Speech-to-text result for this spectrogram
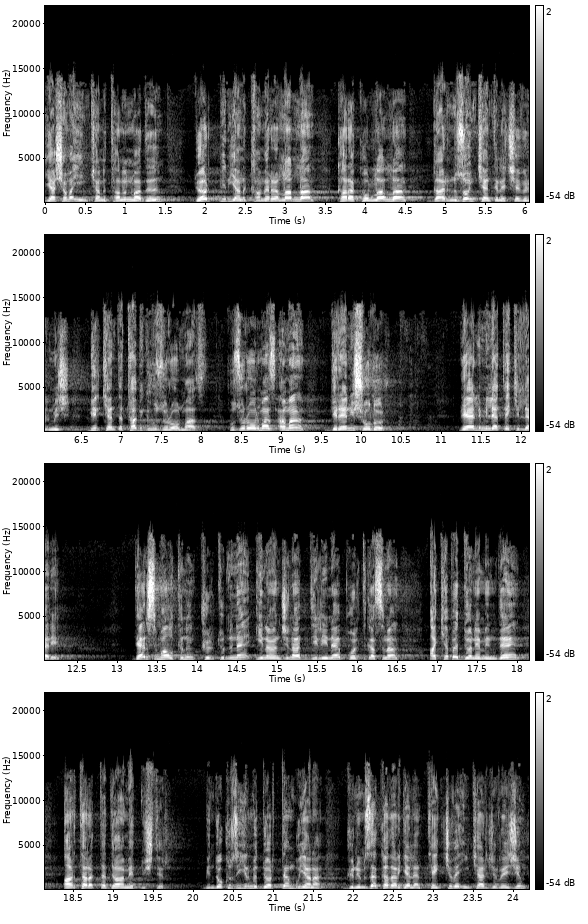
yaşama imkanı tanınmadığı, dört bir yanı kameralarla, karakollarla garnizon kentine çevrilmiş bir kentte tabii ki huzur olmaz. Huzur olmaz ama direniş olur. Değerli milletvekilleri, Dersim halkının kültürüne, inancına, diline, politikasına AKP döneminde artarak da devam etmiştir. 1924'ten bu yana günümüze kadar gelen tekçi ve inkarcı rejim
